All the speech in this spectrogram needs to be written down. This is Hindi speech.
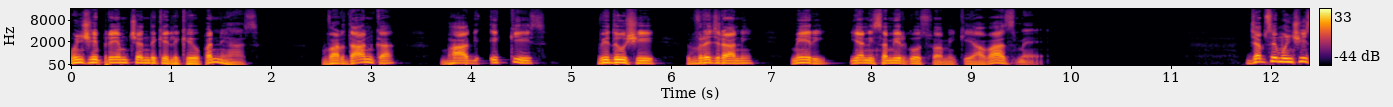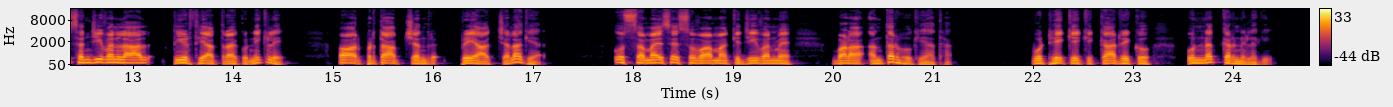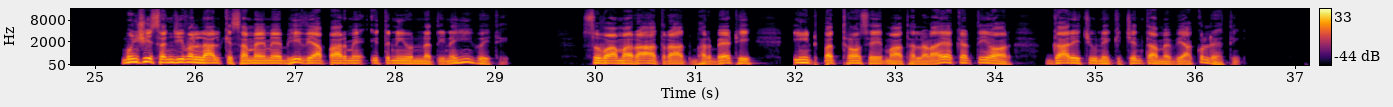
मुंशी प्रेमचंद के लिखे उपन्यास। वरदान का भाग 21 विदुषी व्रजरानी, मेरी यानी समीर गोस्वामी की आवाज़ में। जब से मुंशी संजीवन लाल तीर्थयात्रा को निकले और प्रताप चंद्र प्रयाग चला गया, उस समय से सुवामा के जीवन में बड़ा अंतर हो गया था। वो ठेके के कार्य को उन्नत करने लगी। मुंशी संजीवन लाल के समय में भी व्यापार में इतनी उन्नति नहीं हुई थी। सुवामा रात रात भर बैठी ईंट पत्थरों से माथा लड़ाया करती और गारे चूने की चिंता में व्याकुल रहती।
